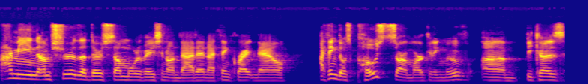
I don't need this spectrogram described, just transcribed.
I mean, I'm sure that there's some motivation on that end. I think right now, I think those posts are a marketing move um, because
